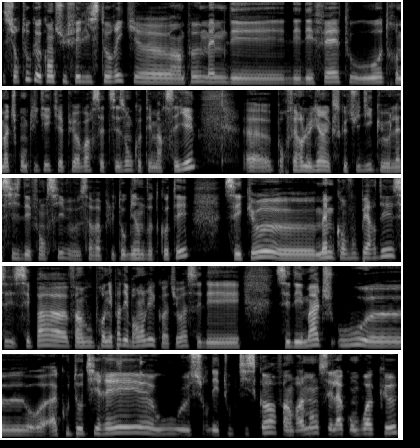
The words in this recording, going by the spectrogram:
surtout que quand tu fais l'historique euh, un peu même des, des défaites ou autres matchs compliqués qu'il y a pu avoir cette saison côté marseillais, euh, pour faire le lien avec ce que tu dis que l'assise défensive ça va plutôt bien de votre côté, c'est que euh, même quand vous perdez, c'est pas, enfin vous prenez pas des branlés quoi, tu vois, c'est des c'est des matchs où euh, à couteau tiré ou euh, sur des tout petits scores, enfin vraiment c'est là qu'on voit que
